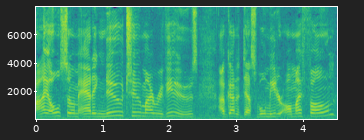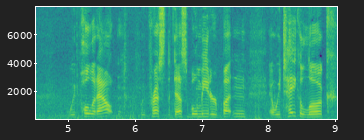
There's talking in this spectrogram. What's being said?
I also am adding new to my reviews. I've got a decibel meter on my phone. We pull it out, we press the decibel meter button, and we take a look.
